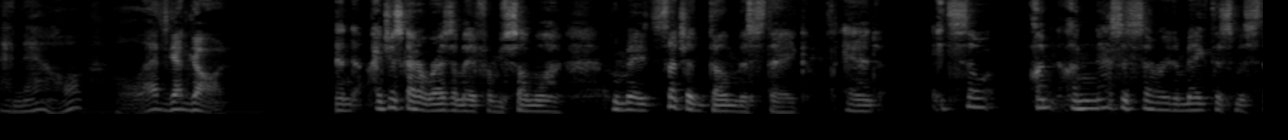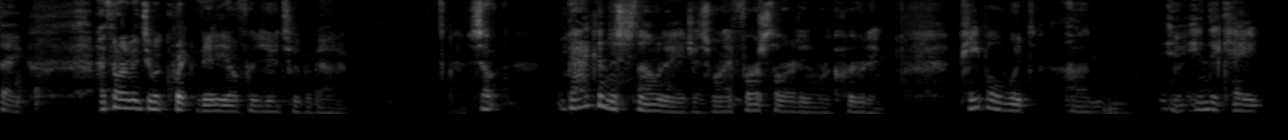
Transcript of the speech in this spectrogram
And now, let's get going. And I just got a resume from someone who made such a dumb mistake. And it's so un- unnecessary to make this mistake. I thought I would do a quick video for YouTube about it. So, back in the Stone Ages, when I first started in recruiting, people would um, you know, indicate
